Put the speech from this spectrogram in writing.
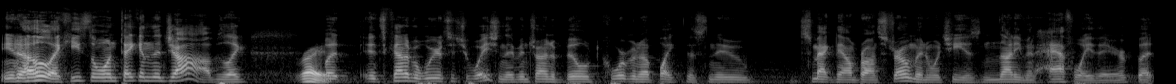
You know, like he's the one taking the jobs. Like, Right. But it's kind of a weird situation. They've been trying to build Corbin up like this new SmackDown Braun Strowman, which he is not even halfway there. But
